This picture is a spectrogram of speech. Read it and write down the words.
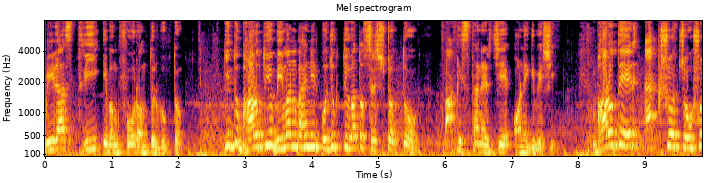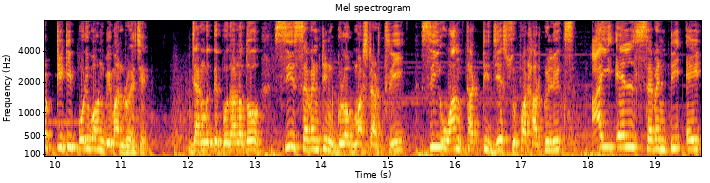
Mirage three এবং ফোর অন্তর্ভুক্ত। কিন্তু ভারতীয় বিমান বাহিনীর প্রযুক্তিগত শ্রেষ্ঠত্ব পাকিস্তানের চেয়ে অনেক বেশি। ভারতের একশো চৌষট্টিটি পরিবহন বিমান রয়েছে, যার মধ্যে প্রধানত C seventeen Globemaster three C one thirty J super Hercules IL seventy eight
